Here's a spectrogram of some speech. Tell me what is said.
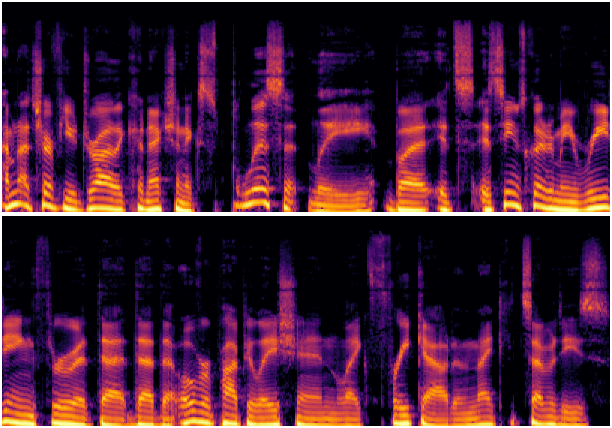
I'm not sure if you draw the connection explicitly, but it's it seems clear to me reading through it that that the overpopulation like freak out in the 1970s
